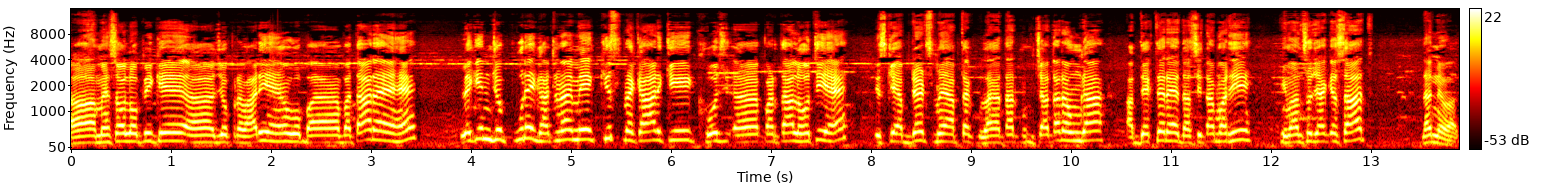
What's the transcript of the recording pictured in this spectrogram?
महसौल ओपी के आ, जो प्रभारी हैं वो बता रहे हैं। लेकिन जो पूरे घटना में किस प्रकार की खोज पड़ताल होती है इसके अपडेट्स मैं आप तक लगातार पहुंचाता रहूँगा। आप देखते रहे द सीतामढ़ी हिमांशु झा के साथ। धन्यवाद।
